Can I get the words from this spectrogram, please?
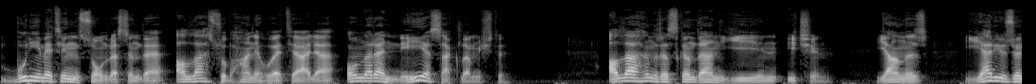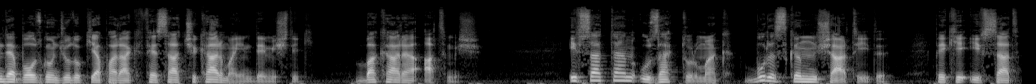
Bu nimetin sonrasında Allah subhanehu ve Teala onlara neyi yasaklamıştı? Allah'ın rızkından yiyin, için. Yalnız yeryüzünde bozgunculuk yaparak fesat çıkarmayın demiştik. Bakara 60 İfsattan uzak durmak bu rızkın şartıydı. Peki ifsat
